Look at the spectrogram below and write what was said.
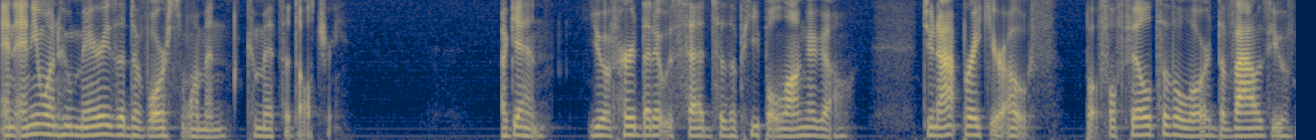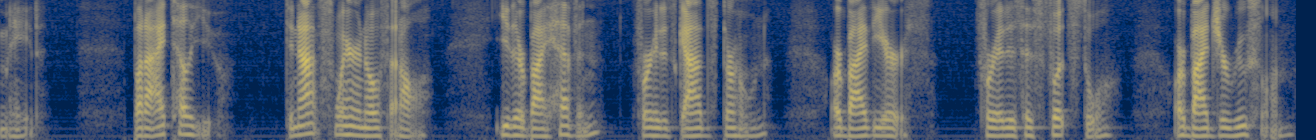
and anyone who marries a divorced woman commits adultery. Again, You have heard that it was said to the people long ago, Do not break your oath, but fulfill to the Lord the vows you have made. But I tell you, do not swear an oath at all, either by heaven, for it is God's throne, or by the earth, for it is his footstool, or by Jerusalem,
